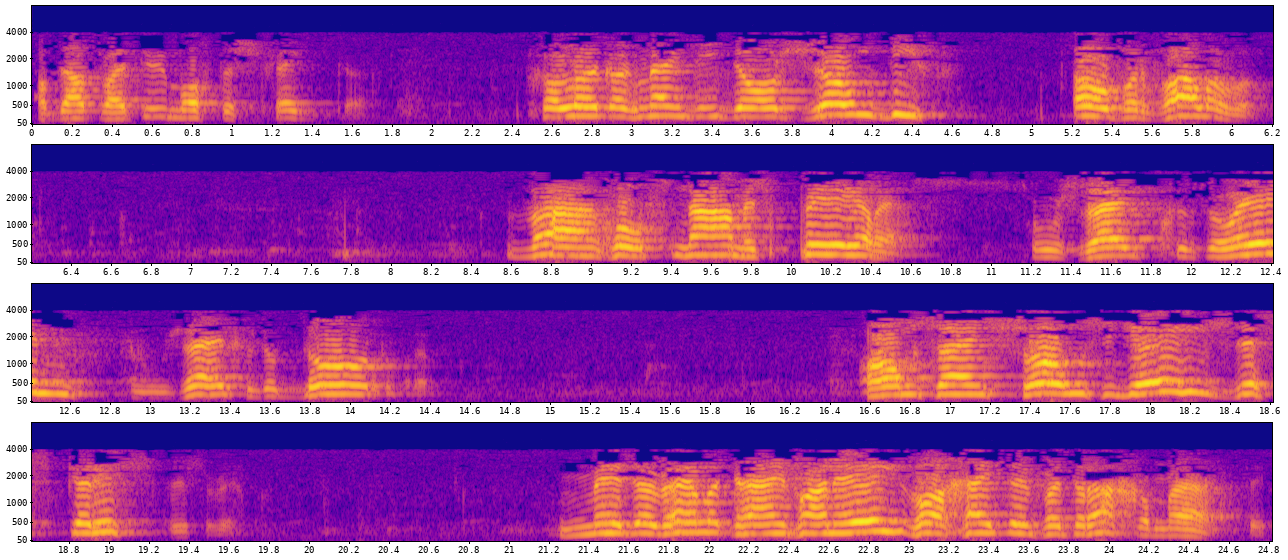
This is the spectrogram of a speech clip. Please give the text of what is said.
Opdat wij het u mochten schenken. Gelukkig men die door zo'n dief overvallen wordt. Waar Gods naam is Peres. Hoe zijt ge zo in hoe zijt ge dat doorgebracht. Om zijn zoons Jezus Christus wil. Met welke hij van eeuwigheid een verdrag gemaakt heeft.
